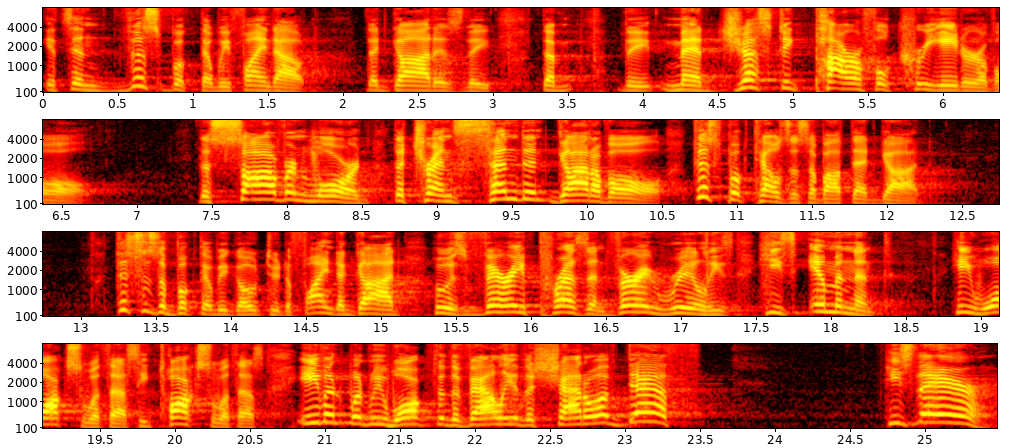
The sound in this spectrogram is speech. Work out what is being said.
It's in this book that we find out that God is the, the, the majestic, powerful creator of all, the sovereign Lord, the transcendent God of all. This book tells us about that God. This is a book that we go to to find a God who is very present, very real. He's, he's immanent. He walks with us, He talks with us. Even when we walk through the valley of the shadow of death, He's there.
